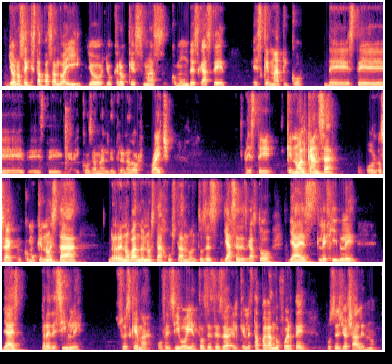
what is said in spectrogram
yo no sé qué está pasando ahí. Yo, yo creo que es más como un desgaste esquemático de este, este, ¿cómo se llama el entrenador? Reich, este, que no alcanza, o sea, como que no está renovando y no está ajustando. Entonces ya se desgastó, ya es legible, ya es predecible su esquema ofensivo y entonces es el que le está pagando fuerte, pues es Josh Allen, ¿no?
